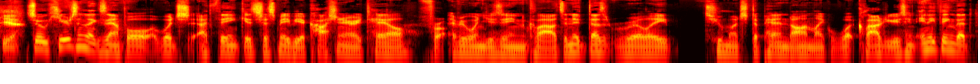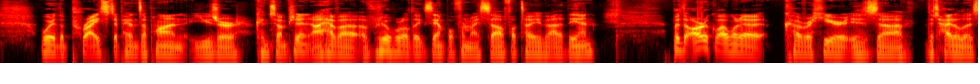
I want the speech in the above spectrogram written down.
Yeah. So here's an example, which I think is just maybe a cautionary tale for everyone using clouds, and it doesn't really too much depend on like what cloud you're using. Anything that where the price depends upon user consumption. I have a, a real world example for myself. I'll tell you about at the end. But the article I want to cover here is uh, the title is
